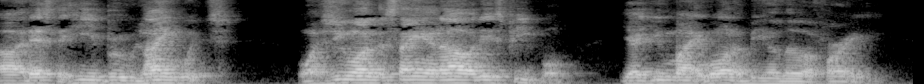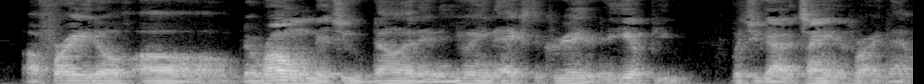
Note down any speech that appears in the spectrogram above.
Uh, that's the Hebrew language. Once you understand all these people, yeah, you might want to be a little afraid. Afraid of uh, the wrong that you've done and you ain't asked the creator to help you but you got a chance right now.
